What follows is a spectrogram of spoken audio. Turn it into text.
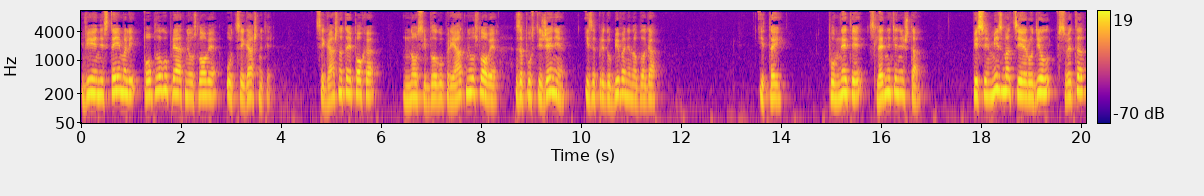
вие не сте имали по-благоприятни условия от сегашните. Сегашната епоха носи благоприятни условия за постижение и за придобиване на блага. И тъй, помнете следните неща. Песимизмът се е родил в света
